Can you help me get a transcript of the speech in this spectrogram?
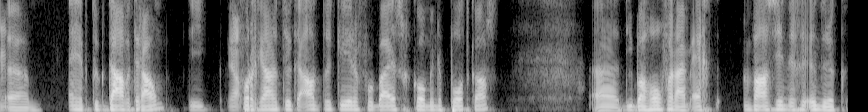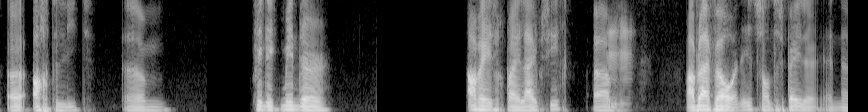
Mm. Um, en je hebt natuurlijk David Raum. Die ja. vorig jaar natuurlijk een aantal keren voorbij is gekomen in de podcast. die bij Hoffenheim echt een waanzinnige indruk achterliet. Um, vind ik minder aanwezig bij Leipzig. Um, mm-hmm. Maar blijft wel een interessante speler. En uh,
